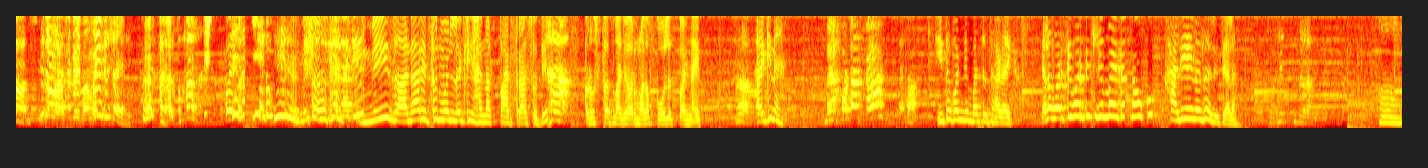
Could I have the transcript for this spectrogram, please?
मला सगळी मुंबई. मी जाणार इथून म्हणलं की ह्यांना फार त्रास होते. रुसतात माझ्यावर मला बोलत पण नाहीत. हा. हाय की नाही? इथं पण लिंबाचं झाड आहे. त्याला वरती वरतीच लिंब येतात ना हो, खूप खाली येणं झाले त्याला. हा.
